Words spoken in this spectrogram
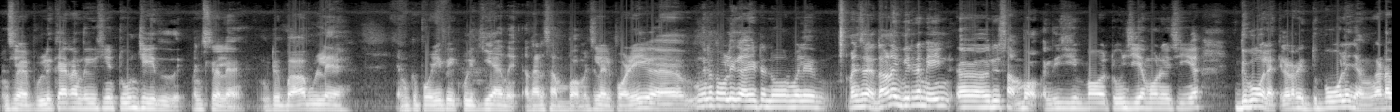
മനസ്സിലായി? പുള്ളിക്കാരൻ എന്താ ചോദിച്ചാൽ ട്യൂൺ ചെയ്തത്? മനസ്സിലല്ലേ ഒരു ബാ പുള്ളേ നമുക്ക് പുഴയിൽ പോയി കുളിക്കുകയെന്ന് അതാണ് സംഭവം. മനസ്സിലായി പുഴയിൽ ഇങ്ങനെ തോളി ആയിട്ട് നോർമലി മനസ്സിലായി? അതാണ് ഇവരുടെ മെയിൻ ഒരു സംഭവം. എന്ത് ചെയ്യുമ്പോൾ ട്യൂൺ ചെയ്യാൻ പോകുന്നത് വെച്ച് കഴിഞ്ഞാൽ ഇതുപോലെ കില്ലട ഇതുപോലെ ഞങ്ങളുടെ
